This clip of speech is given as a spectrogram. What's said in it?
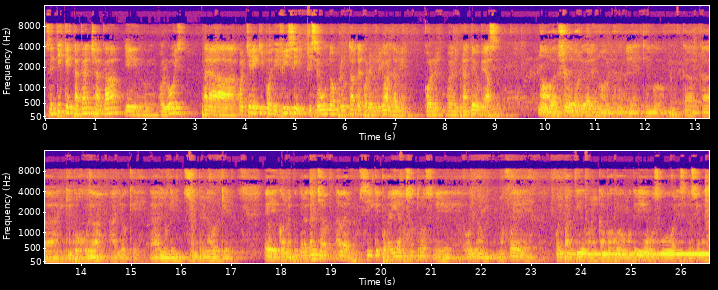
¿Sentís que esta cancha acá en All Boys para cualquier equipo es difícil? Y segundo, preguntarte por el rival también, con el, planteo que hace. No, a ver, yo de los rivales no hablo. Eh, tengo cada, equipo juega a lo que a lo que su entrenador quiere. Eh, con respecto a la cancha, a ver, sí que por ahí a nosotros eh, hoy no, no fue fue el partido con el campo de juego como queríamos, hubo varias situaciones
